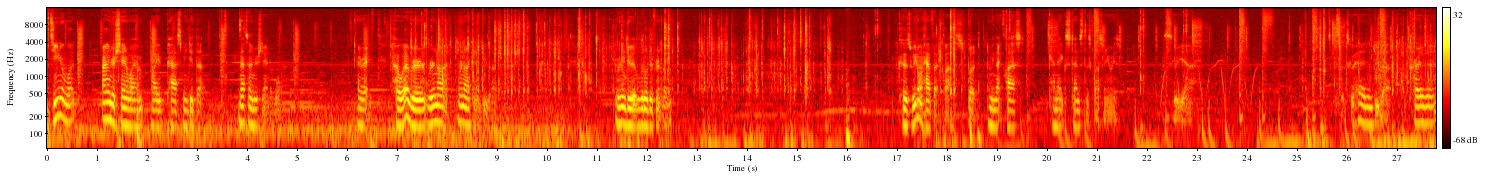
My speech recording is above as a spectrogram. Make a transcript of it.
Do you know what? I understand why why past me did that. That's understandable. All right. However, we're not we're not going to do that. We're going to do it a little differently. Because we don't have that class, but I mean that class kind of extends this class anyways. So yeah. So let's go ahead and do that. Private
